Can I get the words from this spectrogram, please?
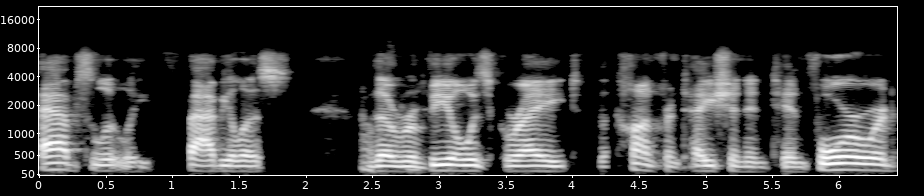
absolutely fabulous. Oh, the reveal was great. The confrontation in 10 Forward,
